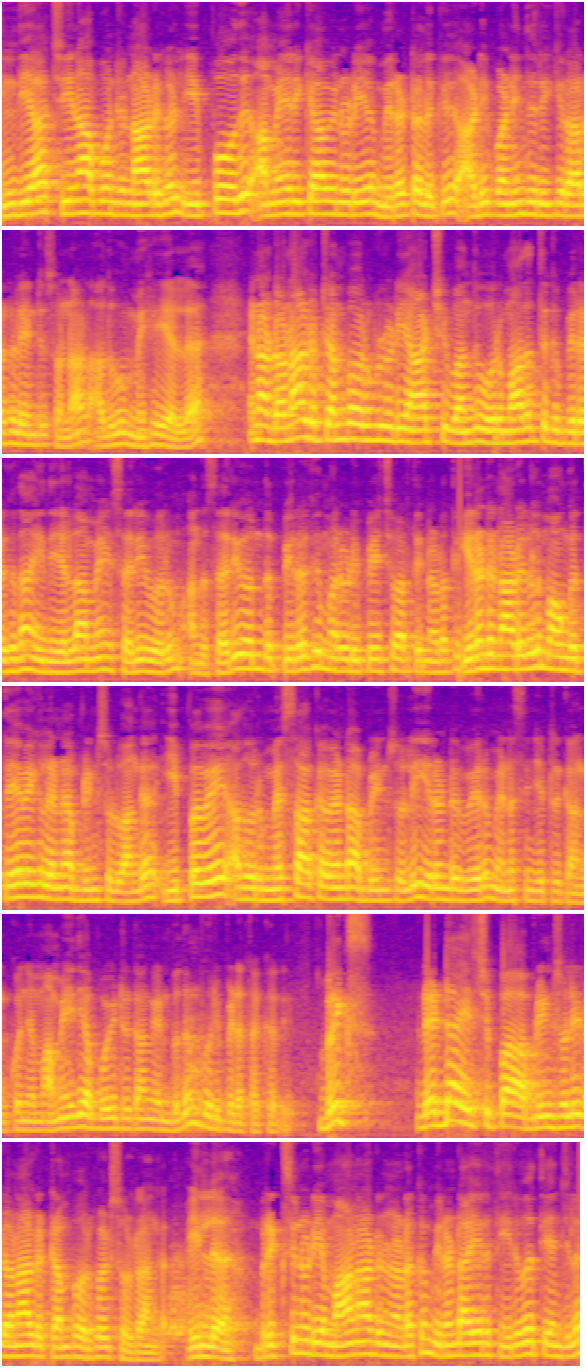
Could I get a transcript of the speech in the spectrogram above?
இந்தியா சீனா போன்ற நாடுகள் இப்போது அமெரிக்காவினுடைய மிரட்டலுக்கு அடிபணிந்திருக்கிறார்கள் என்று சொன்னால் அதுவும் மிகையல்ல. ஏன்னா டொனால்டு ட்ரம்ப் அவர்களுடைய ஆட்சி வந்து ஒரு மாதத்துக்கு பிறகு தான் இது எல்லாமே சரி வரும். அந்த சரி வந்த பிறகு மறுபடியும் பேச்சுவார்த்தை நடத்தி இரண்டு நாடுகளும் அவங்க தேவைகள் என்ன அப்படின்னு சொல்லுவாங்க. இப்போவே அது ஒரு மிஸ் ஆக்க வேண்டாம் அப்படின்னு சொல்லி இரண்டு பேரும் என்ன செஞ்சிட்டு இருக்காங்க கொஞ்சம் அமைதியாக போயிட்டு இருக்காங்க என்பதும் குறிப்பிடத்தக்கது. பிரிக்ஸ் டெட் ஆயிடுச்சுப்பா அப்படின்னு சொல்லி டொனால்டு ட்ரம்ப் அவர்கள் சொல்கிறாங்க இல்லை பிரிக்ஸினுடைய மாநாடு நடக்கும் இரண்டாயிரத்தி இருபத்தி அஞ்சில்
